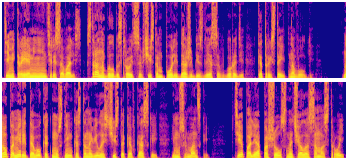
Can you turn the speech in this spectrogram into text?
теми краями не интересовались. Странно было бы строиться в чистом поле даже без леса в городе, который стоит на Волге. Но по мере того, как муслимка становилась чисто кавказской и мусульманской, в те поля пошел сначала самострой,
